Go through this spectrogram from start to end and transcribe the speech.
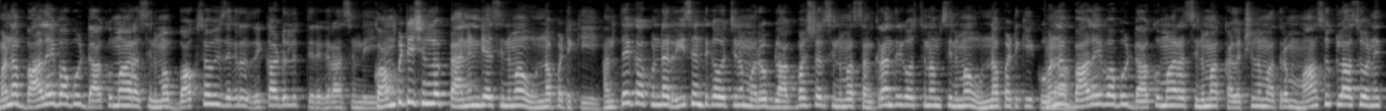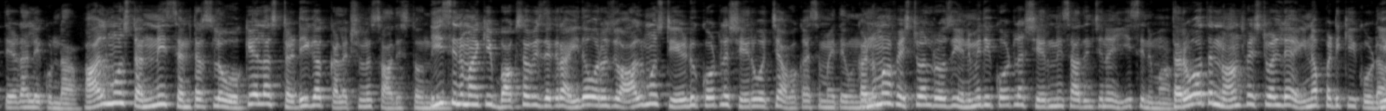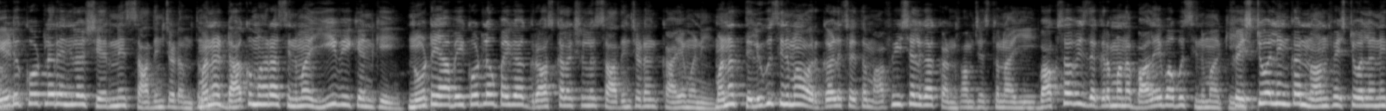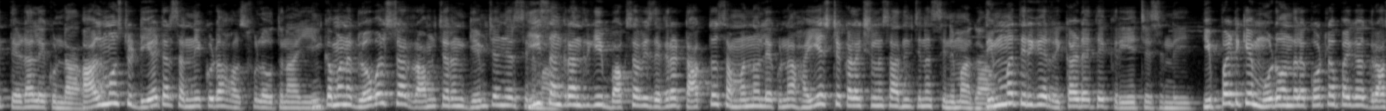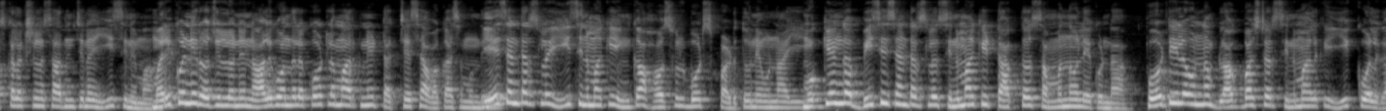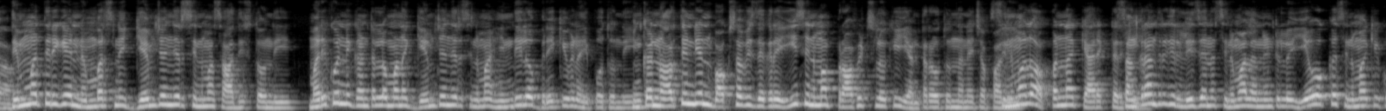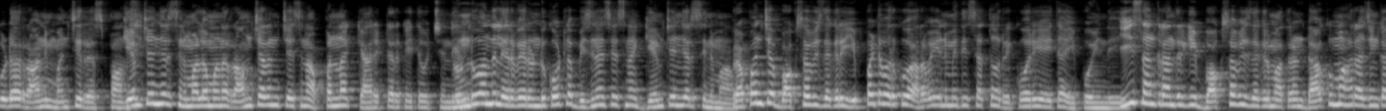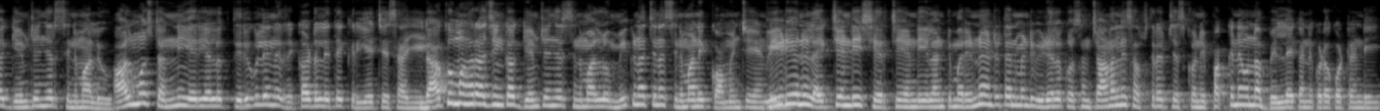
మన బాలయ్య బాబు డాకుమార cinema box office దగ్గర రికార్డులు తిరగరాసింది. కాంపిటీషన్లో పాన్ ఇండియా సినిమా ఉన్నప్పటికీ అంతేకాకుండా రీసెంట్గా వచ్చిన మరో బ్లాక్ బస్టర్ సినిమా సంక్రాంతికి వస్తున్నాం సినిమా ఉన్నప్పటికీ కూడా మన బాలయ్య బాబు డాకుమార సినిమా కలెక్షన్లు మాత్రం మాసు క్లాసు అనే తేడా లేకుండా ఆల్మోస్ట్ అన్ని సెంటర్స్లో ఒకేలా స్టడీగా కలెక్షన్లు సాధిస్తోంది. ఈ సినిమాకి బాక్సాఫీస్ దగ్గర ఐదవ రోజు ఆల్మోస్ట్ ఏడు కోట్ల షేర్ వచ్చే అవకాశం అయితే ఉంది. కనుమ ఫెస్టివల్ రోజు ఎనిమిది కోట్ల షేర్ని సాధించిన ఈ సినిమా తర్వాత నాన్ ఫెస్టివల్ డే అయినప్పటికీ కూడా ఏడు కోట్ల రేంజ్లో షేర్ని సాధించడంతో మన డాకు మహారాజ్ సినిమా ఈ వీకెండ్కి నూట యాభై కోట్లకు పైగా గ్రాస్ కలెక్షన్లు సాధించడం ఖాయమని మన తెలుగు సినిమా వర్గాలు సైతం అఫీషియల్గా కన్ఫర్మ్ చేస్తున్నాయి. బాక్సాఫీస్ దగ్గర మన బాలయ్య బాబు సినిమాకి ఫెస్టివల్ ఇంకా నాన్ ఫెస్టివల్ అని తేడా లేకుండా ఆల్మోస్ట్ థియేటర్స్ అన్ని కూడా హౌస్ఫుల్ అవుతున్నాయి. ఇంకా మన global star Ram Charan game changer ఈ సంక్రాంతికి బాక్సాఫీస్ దగ్గర టాక్తో సంబంధం లేకుండా హైయెస్ట్ కలెక్షన్లు సాధించిన సినిమాగా దిమ్మ తిరిగే రికార్డ్ అయితే క్రియేట్ చేసింది. ఇప్పటికే మూడు వందల కోట్ల పైగా గ్రాస్ కలెక్షన్లు సాధించిన ఈ సినిమా. మరికొన్ని రోజుల్లోనే నాలుగు వందల కోట్ల మార్క్ని టచ్ చేసే అవకాశం ఉంది. ఏ సెంటర్స్లో ఈ సినిమాకి ఇంకా హౌస్ఫుల్ బోర్డ్స్ పడుతూనే ఉన్నాయి? ముఖ్యంగా బీసీ సెంటర్స్లో సినిమాకి టాక్తో సంబంధం లేకుండా పోటీలో ఉన్న బ్లాక్ బాస్టర్ సినిమాలకి ఈక్వల్గా దిమ్మ తిరిగే నెంబర్స్ని గేమ్ చేంజర్ సినిమా సాధిస్తోంది. మరికొన్ని గంటల్లో మన గేమ్ చేంజర్ సినిమా హిందీలో బ్రేక్ ఈవెన్ అయిపోతుంది. ఇంకా నార్త్ ఇండియన్ బాక్స్ ఆఫీస్ దగ్గర ఈ సినిమా ప్రాఫిట్స్లోకి ఎంటర్ అవుతుందనే చెప్పాలి. సినిమాలో అప్పన్న క్యారెక్టర్ సంక్రాంతికి రిలీజ్ అయిన సినిమాలన్నింటిలో ఏ ఒక్క సినిమాకి కూడా రాని మంచి రెస్పాన్స్ గేమ్ చేంజర్ సినిమాలో మన రామ్ చరణ్ చేసిన అప్పన్న క్యారెక్టర్కి అయితే వచ్చింది. రెండు వందల ఇరవై రెండు కోట్ల బిజినెస్ చేసిన గేమ్ చేంజర్ సినిమా. ప్రపంచ బాక్స్ ఆఫీస్ దగ్గర ఇప్పటి వరకు అరవై ఎనిమిది శాతం రికవరీ అయితే అయిపోయింది. ఈ సంక్రాంతికి బాక్స్ ఆఫీస్ దగ్గర మాత్రం డాకు మహారాజ్ ఇంకా గేమ్ చేంజర్ సినిమాలు ఆల్మోస్ట్ అన్ని ఏరియాలో తిరుగులేని రికార్డులు అయితే క్రియేట్ చేశాయి. డాకు మహారాజ్ ఇంకా గేమ్ చేంజర్ సినిమాల్లో మీకు నచ్చిన సినిమాని కామెంట్ చేయండి. వీడియోని లైక్ చేయండి షేర్ చేయండి. ఇలాంటి మరెన్నో ఎంటర్టైన్మెంట్ వీడియోల కోసం ఛానల్ని సబ్స్క్రైబ్ చేసుకొని పక్కనే ఉన్న బెల్ ఐకాన్ని కూడా కొట్టండి.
